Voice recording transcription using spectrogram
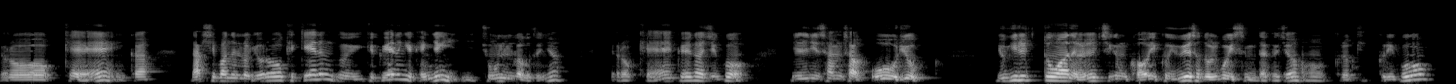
이렇게 그러니까 낚시 바늘로 이렇게 깨는 이렇게 꿰는 게 굉장히 좋은 거거든요. 이렇게 꿰가지고 1, 2, 3, 4, 5, 6 6일 동안을 지금 거의 그 위에서 놀고 있습니다. 그죠? 어, 그렇게 그리고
